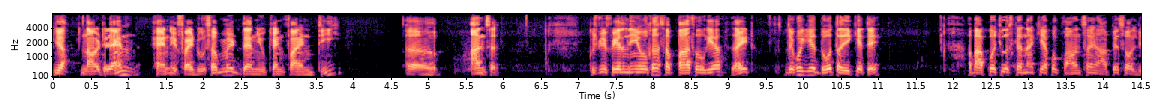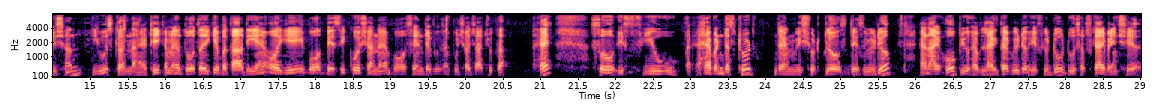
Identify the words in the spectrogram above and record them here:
yeah now it is n and if i do submit then you can find the uh, answer. कुछ भी फेल नहीं होगा सब पास हो गया राइट तो देखो ये दो तरीके थे। अब आपको चूज़ करना है कि आपको कौन सा यहाँ पे सॉल्यूशन यूज़ करना है ठीक है? मैंने दो तरीके बता दिए हैं और ये बहुत बेसिक क्वेश्चन है बहुत से इंटरव्यूज़ में पूछा जा चुका है। So if you have understood then we should close this video and I hope you have like video if you do do subscribe and share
